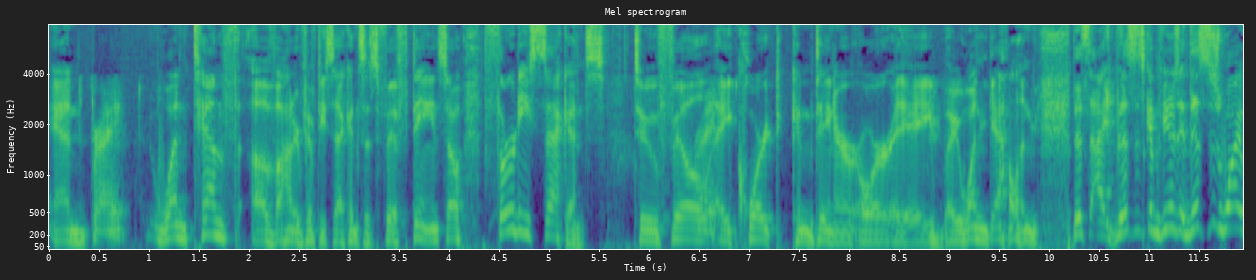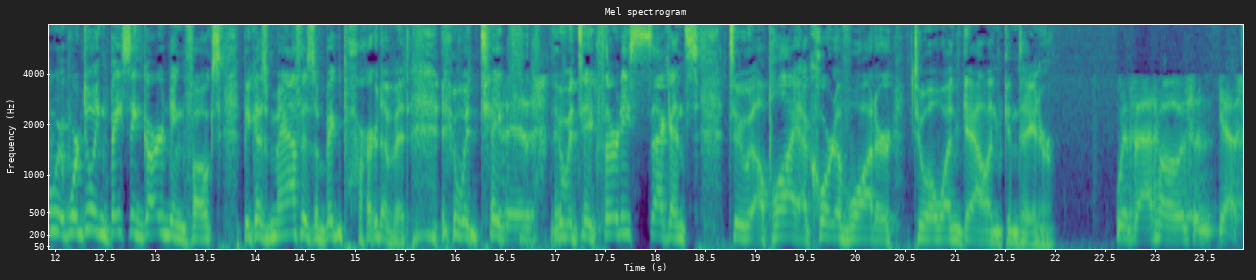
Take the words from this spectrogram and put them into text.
and right. one tenth of 150 seconds is 15. So 30 seconds to fill right. a quart container or a, a one gallon. This I, this is confusing. This is why we're, we're doing basic gardening, folks, because math is a big part of it. It would take it, it would take 30 seconds to apply a quart of water to a one gallon container. With that hose and yes,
